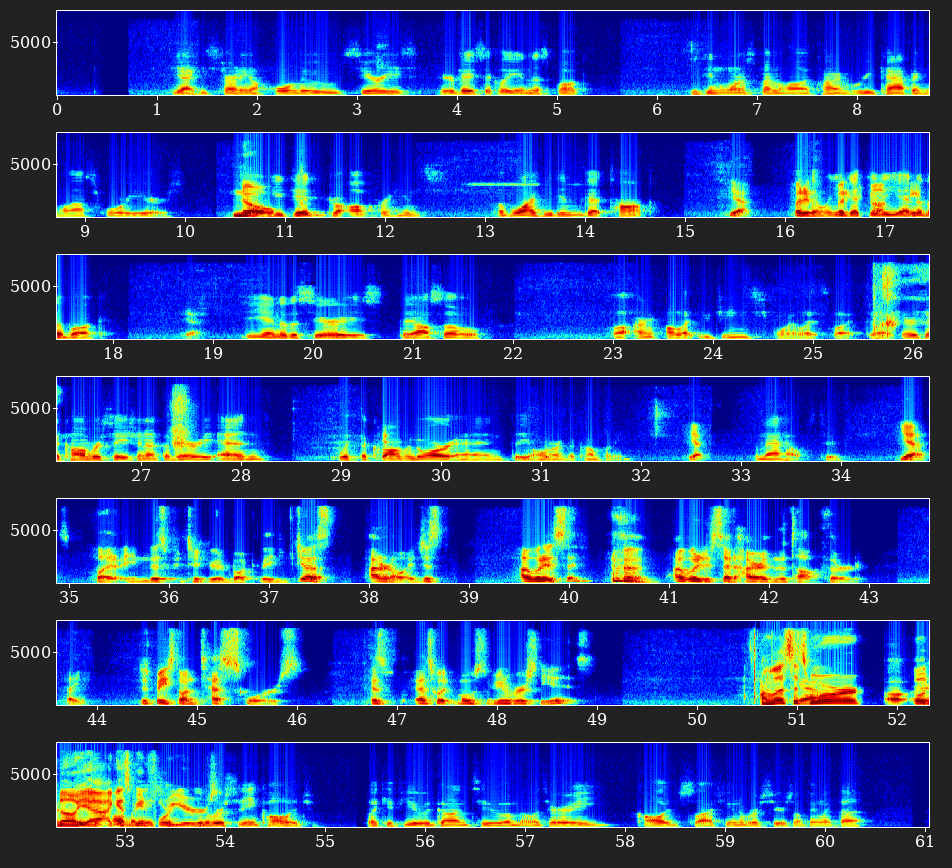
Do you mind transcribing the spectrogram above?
yeah, he's starting a whole new series here basically in this book. He didn't want to spend a lot of time recapping the last four years. No, He did draw offer hints of why he didn't get top. Yeah, But, if- then when you get to not- the end of the book, Yeah. the end of the series, they also well, I'm, I'll let Eugene spoil it, but uh, there's a conversation at the very end with the Commodore and the owner of the company. Yeah. And that helps too. Yes, but in this particular book, they just I don't know. It just I would have said I would have said higher than the top third, like just based on test scores, because that's what most of university is. Unless it's Yeah. more. Oh, Well, no, yeah, I guess being four years. University and college. Like if you had gone to a military college slash university or something like that,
